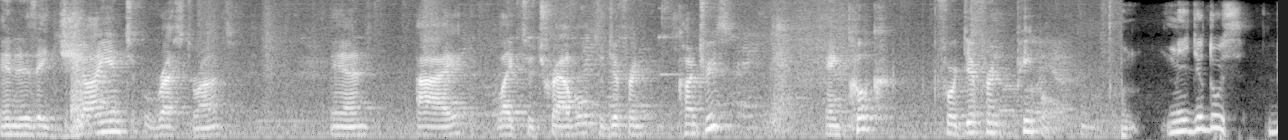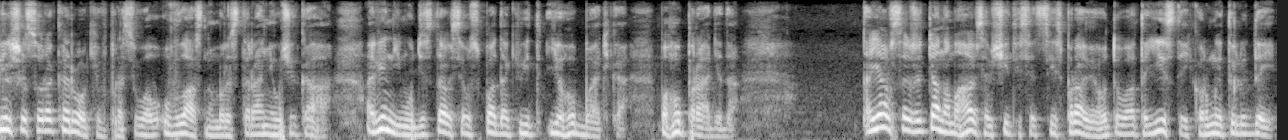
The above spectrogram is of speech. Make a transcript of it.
and it is a giant restaurant. And I like to travel to different countries and cook for different people. Мій дідусь більше 40 років працював у власному ресторані у Чикаго, а він йому дістався у спадок від його батька, мого прадіда. Та я все життя намагався вчитися цій справі, готувати їсти і кормити людей.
